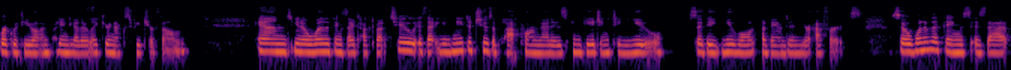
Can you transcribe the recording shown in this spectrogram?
work with you on putting together like your next feature film. And you know, one of the things I talked about too is that you need to choose a platform that is engaging to you so that you won't abandon your efforts. So one of the things is that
